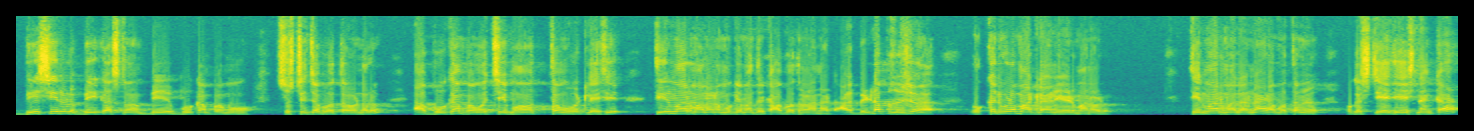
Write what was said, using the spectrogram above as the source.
బీసీలలో బీ కష్టం బీ భూకంపము సృష్టించబోతా ఉన్నారు. ఆ భూకంపం వచ్చి మొత్తం ఓట్లేసి తీర్మానం అన్న ముఖ్యమంత్రి కాబోతున్నాడు అన్నట్టు. ఆ బిల్డప్ చూసిన ఒక్కరిని కూడా మాట్లాడినాడు మనోడు. తీర్మానం మల్లన్న ఆడ మొత్తం ఒక స్టేజ్ చేసినాక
